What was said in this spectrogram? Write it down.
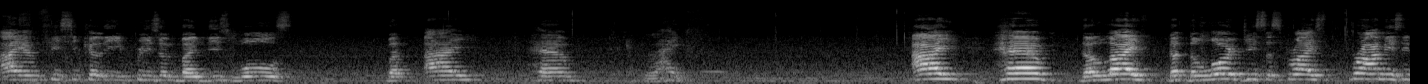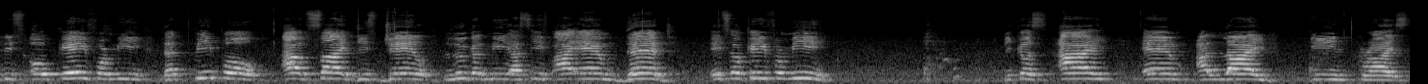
I am physically imprisoned by these walls, but I have life. I have the life that the Lord Jesus Christ promised. It is okay for me that people outside this jail look at me as if I am dead. It's okay for me because I am alive in Christ.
